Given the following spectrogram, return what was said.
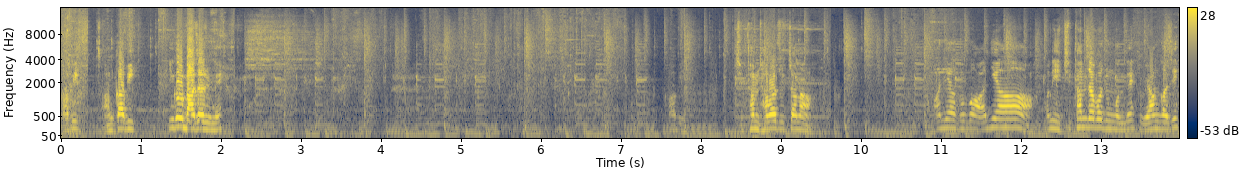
까비 안 까비. 이걸 맞아주네. 까비. 집탐 잡아줬잖아. 아니야 그거 아니야. 아니 집탐 잡아준 건데? 왜 안 가지?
